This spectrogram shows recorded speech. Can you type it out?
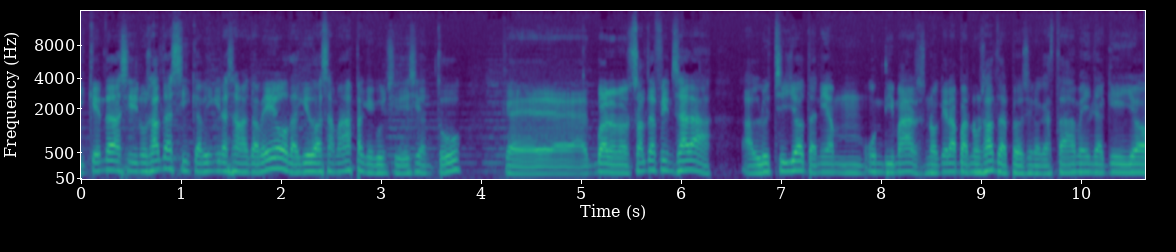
i què hem de decidir nosaltres, si que vingui la setmana que ve o d'aquí dues setmanes perquè coincideixi amb tu, que, bueno, nosaltres fins ara, el Luigi i jo teníem un dimarts, no que era per nosaltres, però sinó que estàvem ell aquí i jo...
